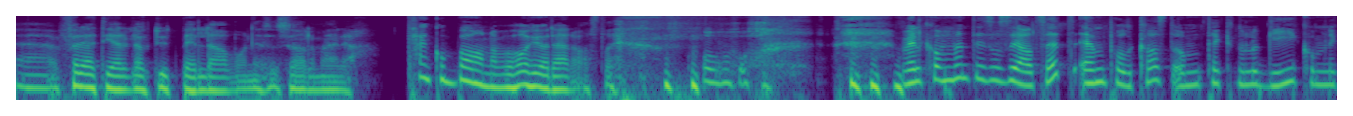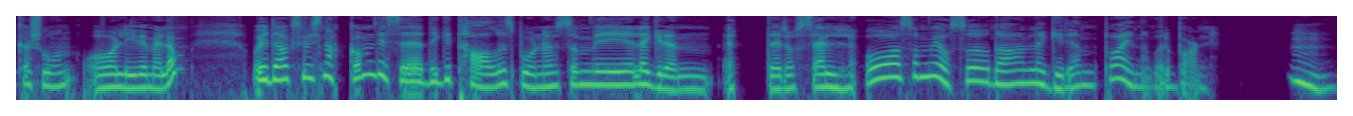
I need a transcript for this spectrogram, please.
Eh, fordi at de hadde lagt ut bilder av henne i sosiale medier. Tenk om barna våre gjør det, da, Astrid. oh. Velkommen til Sosialt sett, en podkast om teknologi, kommunikasjon og liv imellom. Og i dag skal vi snakke om disse digitale sporene som vi legger igjen etter oss selv, og som vi også da legger igjen på vegne av våre barn. Mm.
